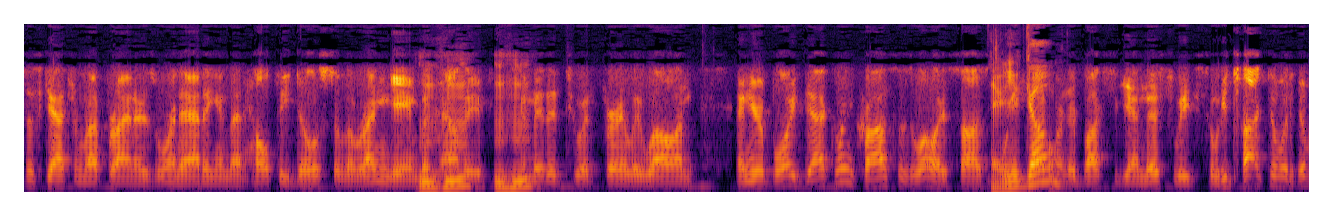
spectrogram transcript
Saskatchewan Roughriders weren't adding in that healthy dose of the run game, but mm-hmm, now they've mm-hmm. committed to it fairly well. And and your boy Declan Cross as well. I saw there you go. Hundred bucks again this week. So we talked about him.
